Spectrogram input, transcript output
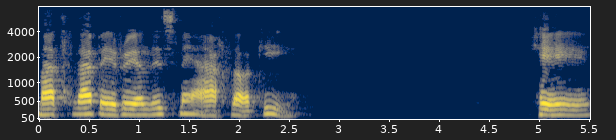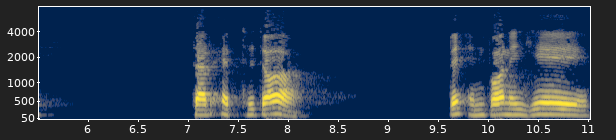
مطلب ریالیسم اخلاقی که در ابتدا به عنوان یه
